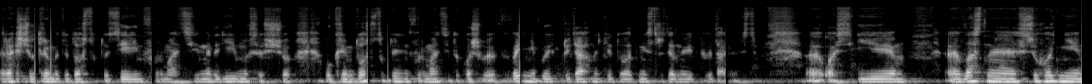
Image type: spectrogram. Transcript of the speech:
нарешті отримати доступ до цієї інформації. Ми надіємося, що окрім доступу до інформації, також винні будуть притягнуті до адміністративної відповідальності. Ось і власне сьогодні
